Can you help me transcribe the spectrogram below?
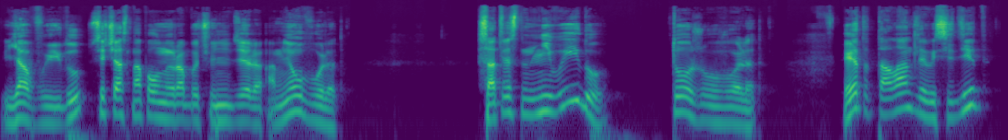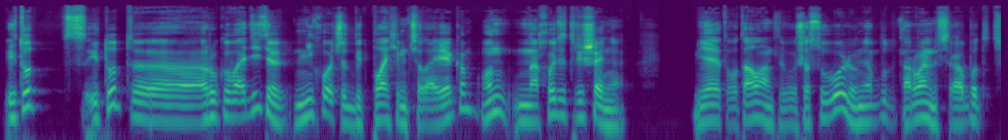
я выйду сейчас на полную рабочую неделю, а меня уволят. Соответственно, не выйду, тоже уволят. Этот талантливый сидит, и тут и тут э, руководитель не хочет быть плохим человеком, он находит решение. Я этого талантливого сейчас уволю, у меня будут нормально все работать.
